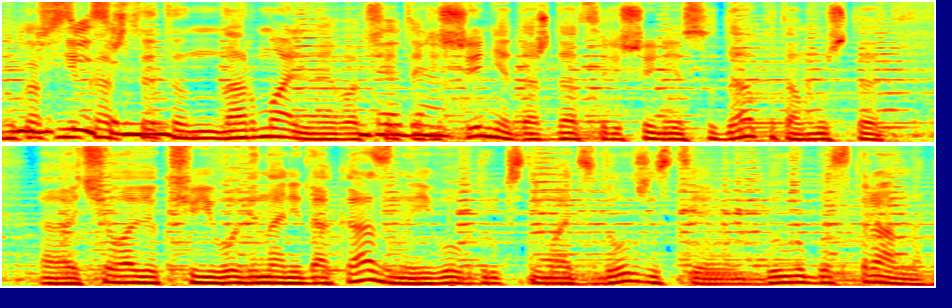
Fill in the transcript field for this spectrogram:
Ну, как мне кажется, это нормальное вообще-то да, да. решение, дождаться решения суда, потому что э, человек, еще его вина не доказана, его вдруг снимать с должности было бы странно.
